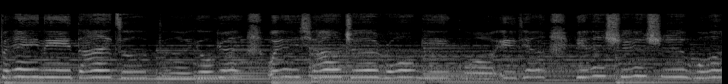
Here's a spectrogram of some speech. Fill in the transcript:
被你带走的永远，微笑着容易过一天。也许是我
